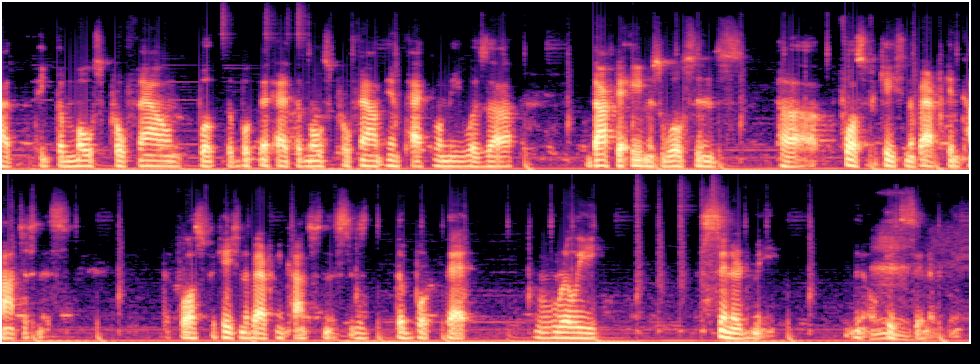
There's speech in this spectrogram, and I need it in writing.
I think the most profound book, the book that had the most profound impact on me was uh, Dr. Amos Wilson's uh, falsification of African consciousness. The falsification of African consciousness is the book that really centered me. You know, mm. it centered me.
